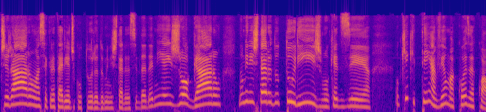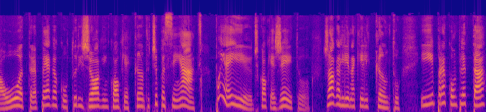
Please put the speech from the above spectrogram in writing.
Tiraram a Secretaria de Cultura do Ministério da Cidadania e jogaram no Ministério do Turismo, quer dizer. O que, que tem a ver uma coisa com a outra? Pega a cultura e joga em qualquer canto, tipo assim, ah, põe aí de qualquer jeito, joga ali naquele canto. E para completar,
